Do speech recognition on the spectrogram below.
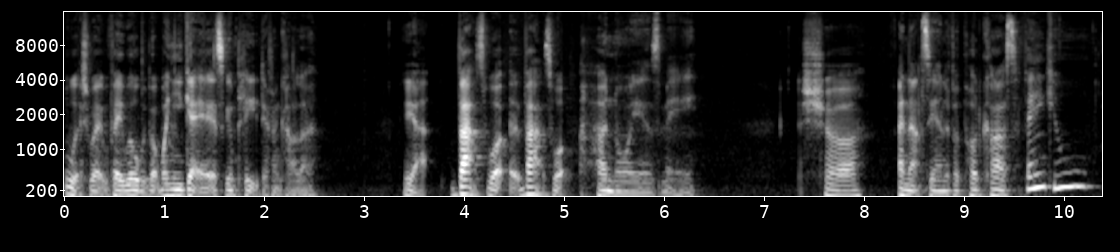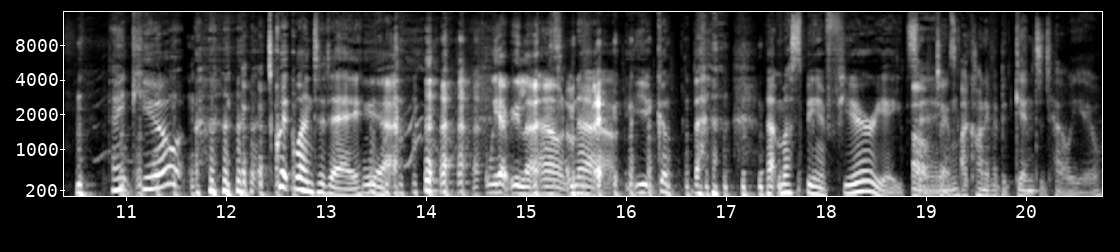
which they will be, but when you get it, it's a complete different color. Yeah. That's what that's what annoys me, Sure. and that's the end of a podcast. Thank you. Thank you. it's a quick one today. Yeah, we hope you learned. Oh something. no, you got that, that must be infuriating. Oh, James, I can't even begin to tell you,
